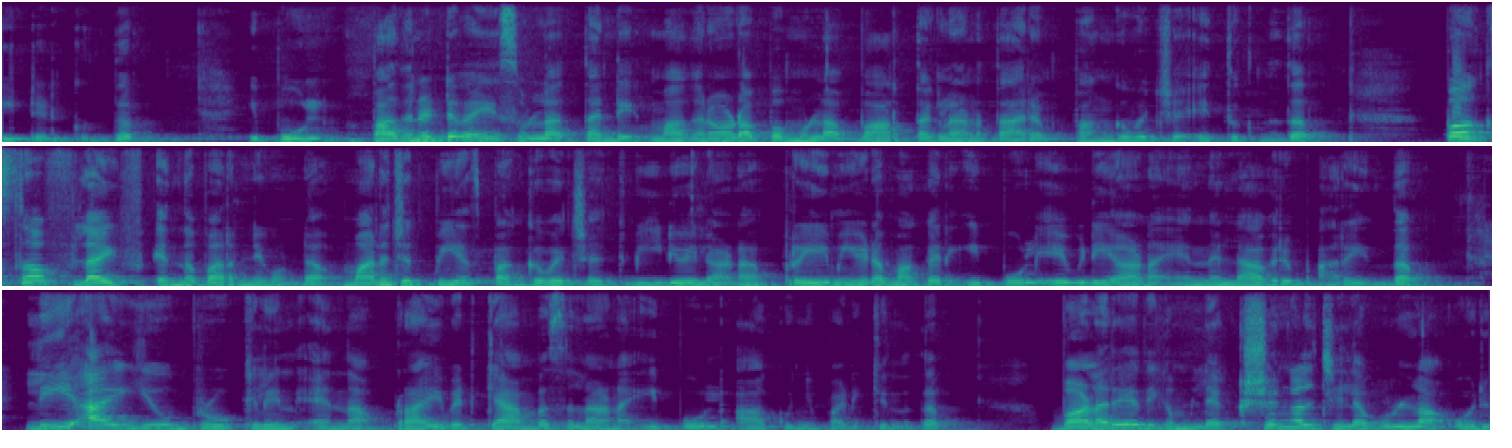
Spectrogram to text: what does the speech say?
ഏറ്റെടുക്കുന്നത്. ഇപ്പോൾ പതിനെട്ട് വയസ്സുള്ള തന്റെ മകനോടൊപ്പമുള്ള വാർത്തകളാണ് താരം പങ്കുവച്ച് എത്തുന്നത്. പേർക്സ് ഓഫ് ലൈഫ് എന്ന് പറഞ്ഞുകൊണ്ട് മനജിത് പി എസ് പങ്കുവച്ച വീഡിയോയിലാണ് പ്രേമിയുടെ മകൻ ഇപ്പോൾ എവിടെയാണ് എന്നെല്ലാവരും അറിയുന്നത്. ലീ ഐ യു ബ്രൂക്ലിൻ എന്ന പ്രൈവറ്റ് ക്യാമ്പസിലാണ് ഇപ്പോൾ ആ കുഞ്ഞ് പഠിക്കുന്നത്. വളരെയധികം ലക്ഷങ്ങൾ ചിലവുള്ള ഒരു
